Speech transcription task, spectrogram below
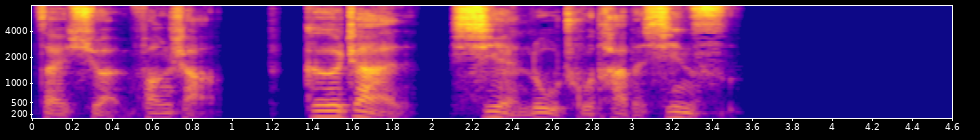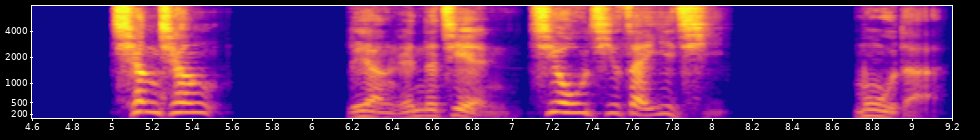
在选方上，歌战显露出他的心思。锵锵，两人的剑交击在一起，蓦地，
